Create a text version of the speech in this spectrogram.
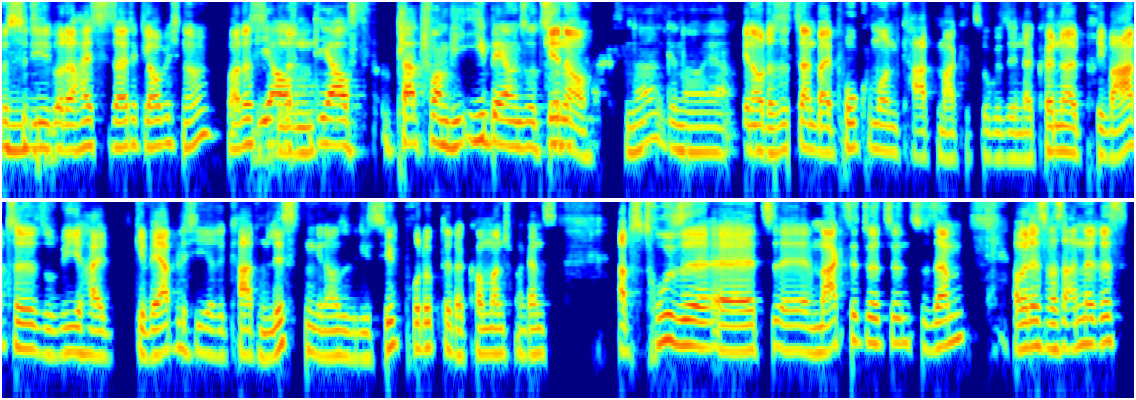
müsste Mhm. die, oder heißt die Seite, glaube ich, ne? War das? Die auf, dann- die auf Plattformen wie eBay und so Genau. Ne? Genau, ja. Genau, das ist dann bei Pokémon Card Market so gesehen. Da können halt Private sowie halt Gewerbliche ihre Karten listen, genauso wie die Sealed-Produkte. Da kommen manchmal ganz abstruse äh, äh, Marktsituationen zusammen. Aber das ist was anderes.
